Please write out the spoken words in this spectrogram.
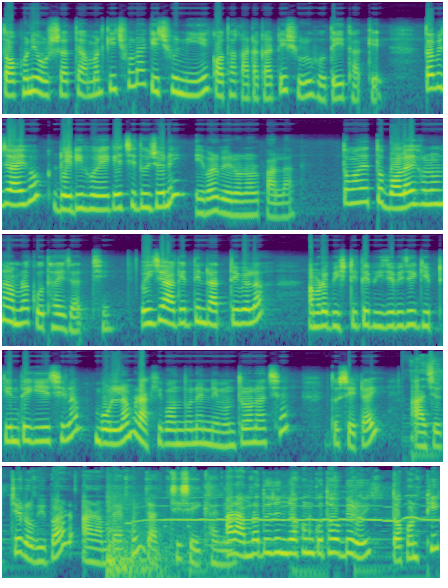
তখনই ওর সাথে আমার কিছু না কিছু নিয়ে কথা কাটাকাটি শুরু হতেই থাকে। তবে যাই হোক রেডি হয়ে গেছি দুজনেই, এবার বেরোনোর পালা। তোমাদের তো বলাই হলো না আমরা কোথায় যাচ্ছি। ওই যে আগের দিন রাত্রিবেলা, আমরা বৃষ্টিতে ভিজে ভিজে গিফট কিনতে গিয়েছিলাম, বললাম রাখি বন্ধনের নিমন্ত্রণ আছে, তো সেটাই। আজ হচ্ছে রবিবার, আর আমরা এখন যাচ্ছি সেইখানে আর আমরা দুজন যখন কোথাও বেরোই, তখন ঠিক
